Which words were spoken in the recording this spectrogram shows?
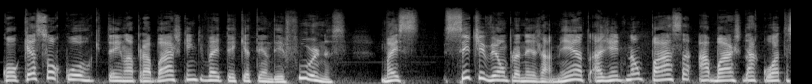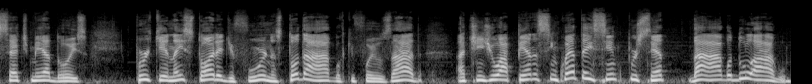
qualquer socorro que tem lá para baixo, quem que vai ter que atender? Furnas. Mas se tiver um planejamento, a gente não passa abaixo da cota 762 porque na história de Furnas, toda a água que foi usada atingiu apenas 55% da água do lago.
